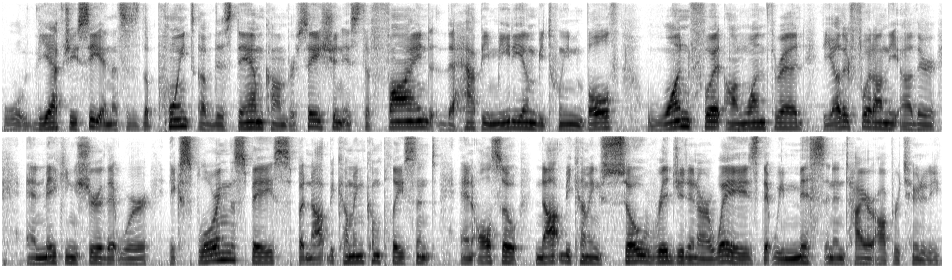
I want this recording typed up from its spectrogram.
the FGC, and this is the point of this damn conversation, is to find the happy medium between both one foot on one thread, the other foot on the other, and making sure that we're exploring the space, but not becoming complacent, and also not becoming so rigid in our ways that we miss an entire opportunity.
